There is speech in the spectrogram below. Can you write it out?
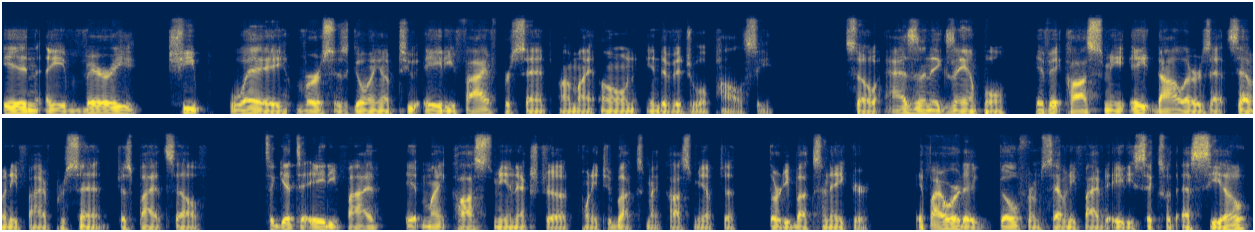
in a very cheap way versus going up to 85% on my own individual policy. So, as an example, if it costs me $8 at 75% just by itself to get to 85, it might cost me an extra 22 bucks, It might cost me up to 30 bucks an acre. If I were to go from 75 to 86 with SCO,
